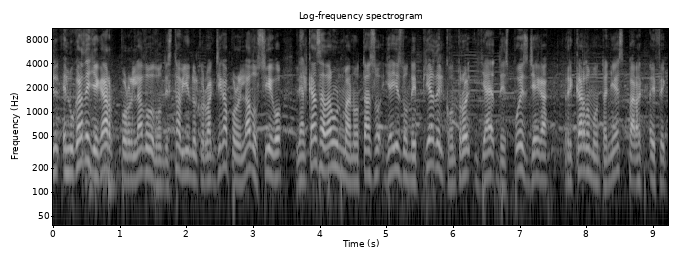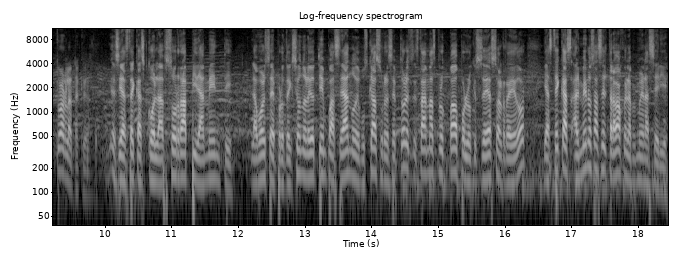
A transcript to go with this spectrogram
el- en lugar de llegar por el lado donde está viendo el coreback, llega por el lado ciego, le alcanza a dar un manotazo y ahí es donde pierde el control y ya después llega Ricardo Montañez para efectuar la taclea. Si Aztecas colapsó rápidamente la bolsa de protección, no le dio tiempo a Sedano de buscar a sus receptores, estaba más preocupado por lo que sucedía a su alrededor y Aztecas al menos hace el trabajo en la primera serie.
